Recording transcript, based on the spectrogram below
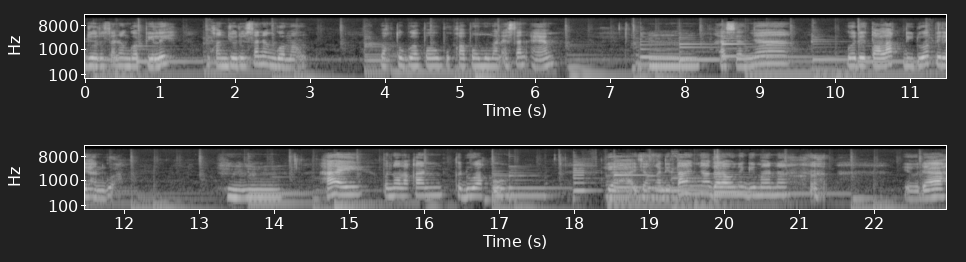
jurusan yang gue pilih bukan jurusan yang gue mau. Waktu gue mau buka pengumuman SNM hmm, hasilnya gue ditolak di dua pilihan gue hmm, hai penolakan keduaku. Ya jangan ditanya galaunya gimana. Ya udah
